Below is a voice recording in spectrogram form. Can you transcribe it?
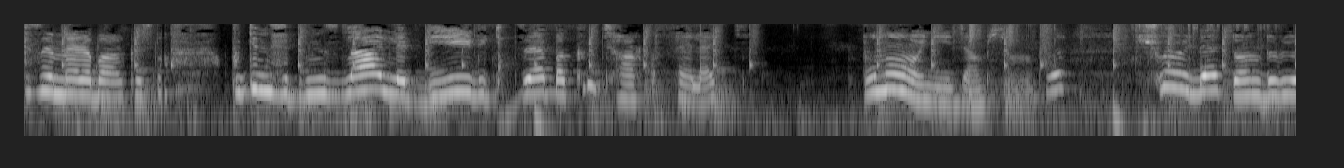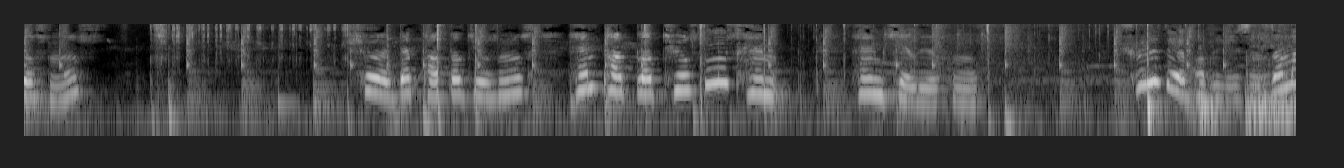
Herkese merhaba arkadaşlar. Bugün hepinizlerle birlikte bakın çarkı felek. Bunu oynayacağım şimdi. Şöyle döndürüyorsunuz. Şöyle patlatıyorsunuz. Hem patlatıyorsunuz hem hem çeviriyorsunuz. Şöyle de yapabilirsiniz ama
